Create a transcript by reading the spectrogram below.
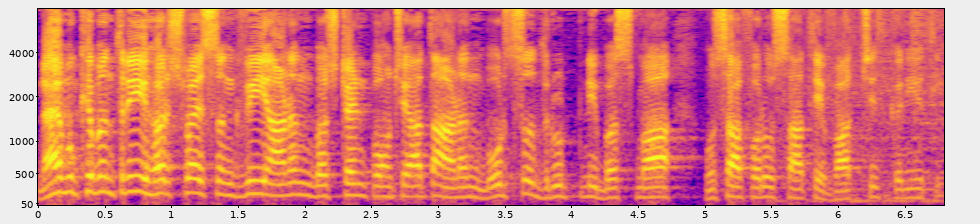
નાયબ મુખ્યમંત્રી હર્ષભાઈ સંઘવી આણંદ બસ સ્ટેન્ડ પહોંચ્યા હતા. આણંદ બોરસદ રૂટની બસમાં મુસાફરો સાથે વાતચીત કરી હતી.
